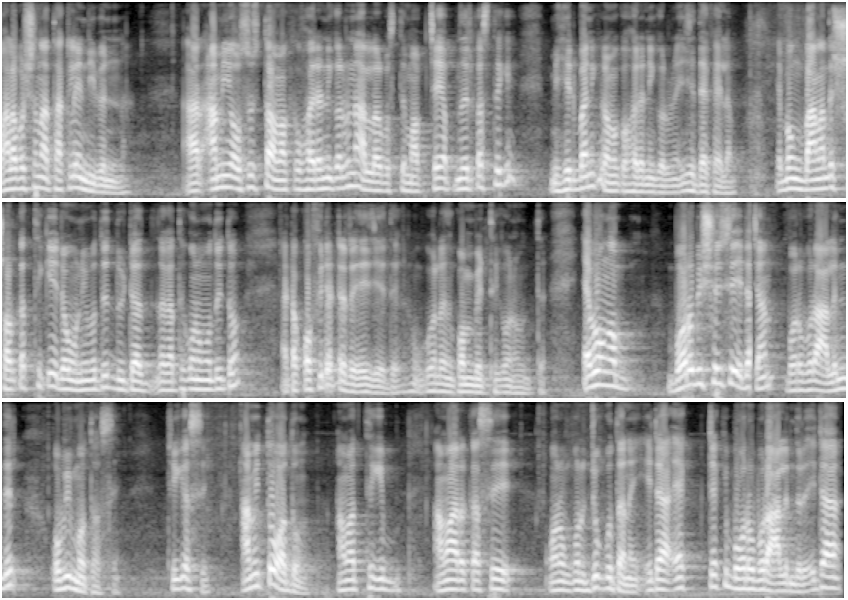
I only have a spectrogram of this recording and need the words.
ভালোবাসা না থাকলে নেবেন না। আর আমি অসুস্থ, আমাকে হয়রানি করবেন না, আল্লাহর বস্তে মাপ চাই আপনাদের কাছ থেকে, মেহেরবানি করে আমাকে হয়রানি করবেন এই যে দেখাইলাম। এবং বাংলাদেশ সরকার থেকে এটা অনুমোদিত, দুইটা জায়গা থেকে অনুমোদিত, একটা কপিরাইট আর এই যে বলেন গভর্নমেন্ট থেকে অনুমোদিত। এবং বড় বিষয় হচ্ছে এটা চান, বড় বড় আলেমদের অভিমত আছে। ঠিক আছে? আমি তো অদম। আমার থেকে, আমার কাছে ওরকম কোনো যোগ্যতা নেই। এটা একটাকে বড় বড় আলেমদের, এটা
